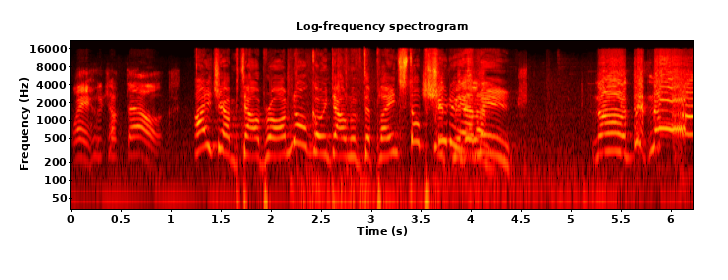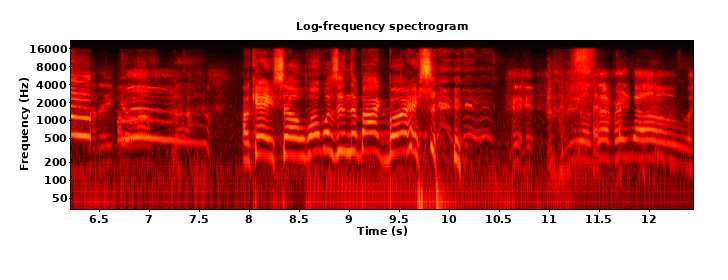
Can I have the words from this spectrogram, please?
Wait, who jumped out? I jumped out, bro. I'm not going down with the plane. Stop Shoot shooting me, at me. No, di- no! There you go. Okay, so what was in the bag, boys? we will never know.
